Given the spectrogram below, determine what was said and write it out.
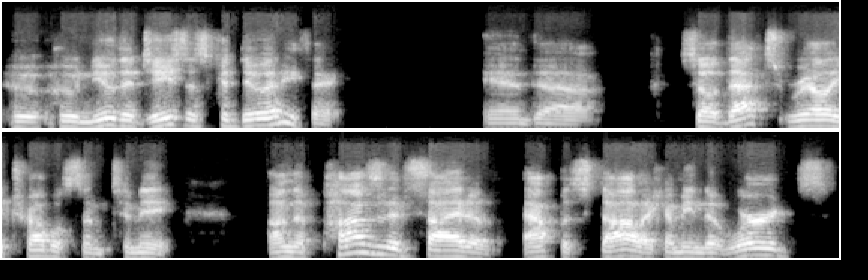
who who knew that Jesus could do anything, and uh, so that's really troublesome to me. On the positive side of apostolic, I mean the words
